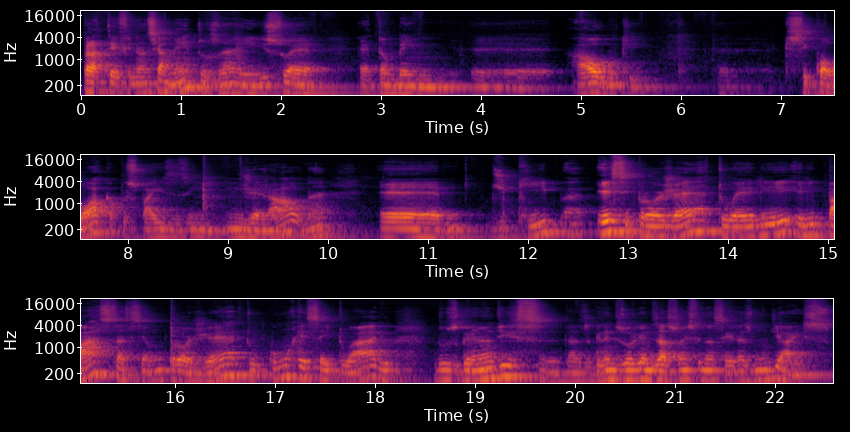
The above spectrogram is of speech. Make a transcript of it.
para ter financiamentos, né? e isso é, é também é, algo que, é, que se coloca para os países em, em geral, né? É, de que é, esse projeto ele, ele passa a ser um projeto com um receituário dos grandes, das grandes organizações financeiras mundiais,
